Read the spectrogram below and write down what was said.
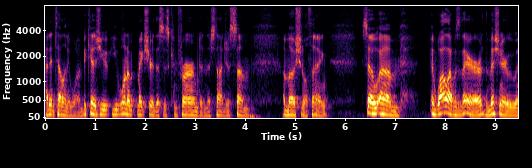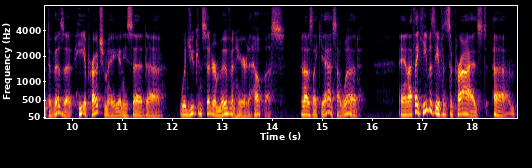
I didn't tell anyone because you you want to make sure this is confirmed and there's not just some emotional thing. So, um, and while I was there, the missionary we went to visit, he approached me and he said, uh, "Would you consider moving here to help us?" And I was like, "Yes, I would." And I think he was even surprised, um,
